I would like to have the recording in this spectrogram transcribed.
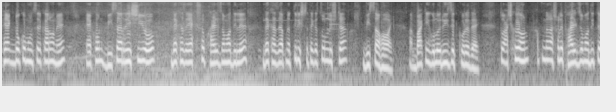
ফ্যাক ডকুমেন্টসের কারণে এখন ভিসার রেশিও দেখা যায় একশো ফাইল জমা দিলে দেখা যায় আপনার তিরিশটা থেকে চল্লিশটা ভিসা হয় আর বাকিগুলো রিজেক্ট করে দেয়। তো এখন আপনারা আসলে ফাইল জমা দিতে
